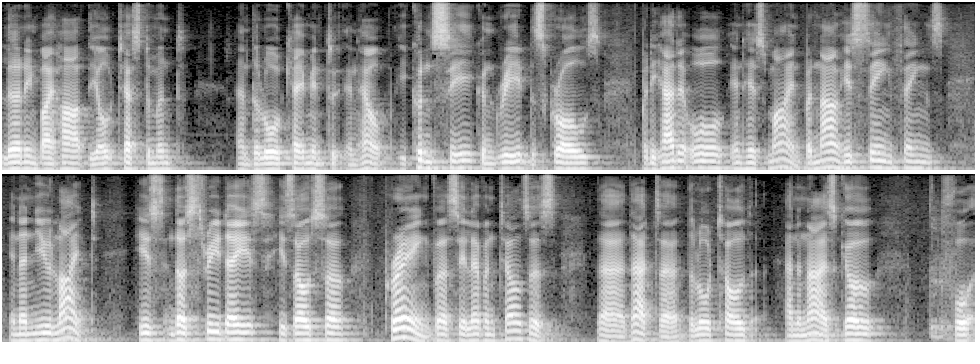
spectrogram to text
learning by heart the Old Testament and the Lord came into in help. He couldn't see, couldn't read the scrolls, but he had it all in his mind. But now he's seeing things in a new light. He's in those three days. He's also praying. Verse 11 tells us uh, that uh, the Lord told Ananias, "Go for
